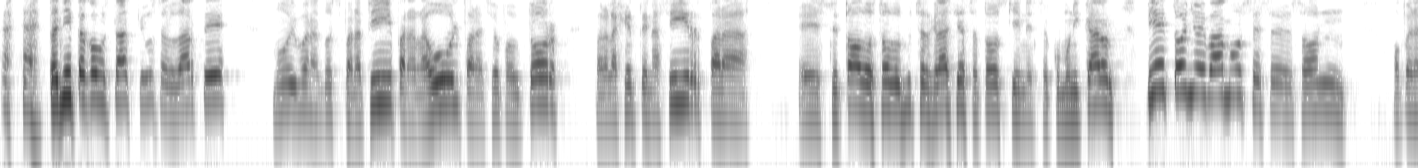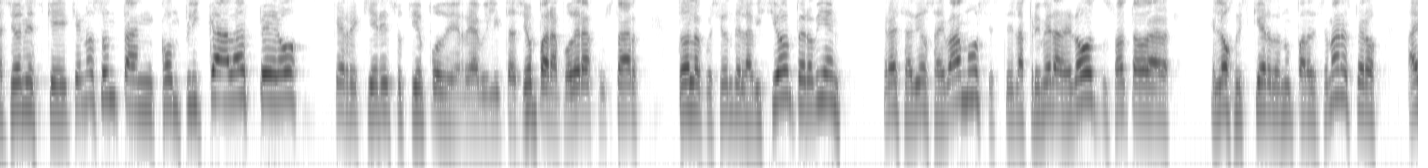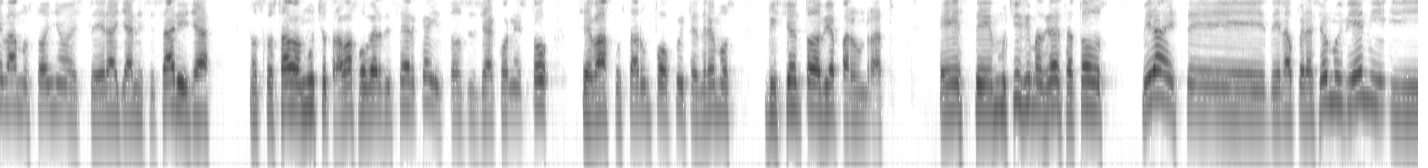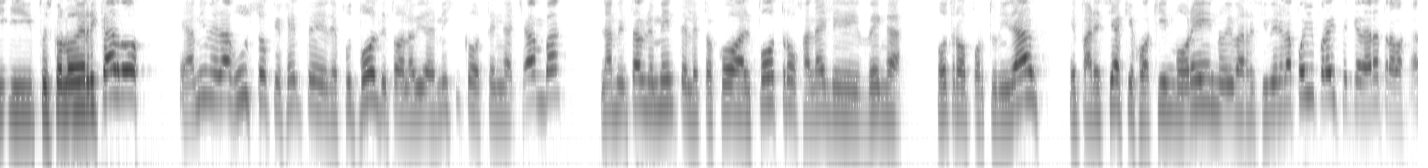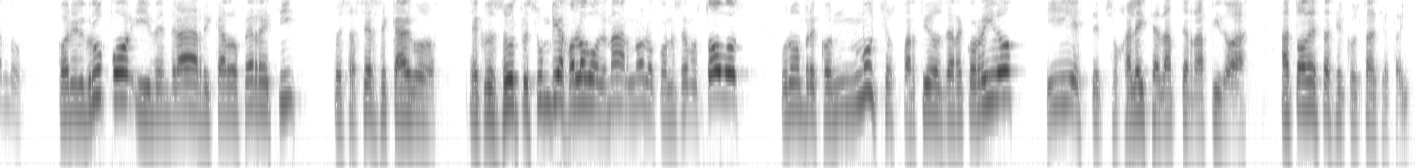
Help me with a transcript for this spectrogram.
Toñito, ¿cómo estás? Gusto saludarte. Muy buenas noches para ti, para Raúl, para el señor productor, para la gente Nacir, para este, todos, todos. Muchas gracias a todos quienes se comunicaron. Bien, Toño, ahí vamos. Ese- son operaciones que, no son tan complicadas, pero que requieren su tiempo de rehabilitación para poder ajustar toda la cuestión de la visión. Pero bien, gracias a Dios, ahí vamos. Este, la primera de dos, nos falta ahora el ojo izquierdo en un par de semanas, pero ahí vamos, Toño, este, era ya necesario, ya nos costaba mucho trabajo ver de cerca y entonces ya con esto se va a ajustar un poco y tendremos visión todavía para un rato. Este, muchísimas gracias a todos. Mira, este, de la operación muy bien y, y- y, pues con lo de Ricardo, eh, a mí me da gusto que gente de fútbol de toda la vida de México tenga chamba. Lamentablemente le tocó al Potro, ojalá y le venga otra oportunidad. Me parecía que Joaquín Moreno iba a recibir el apoyo, pero ahí se quedará trabajando con el grupo y vendrá Ricardo Ferretti, pues a hacerse cargo de Cruz Azul, pues un viejo lobo de mar, ¿no? Lo conocemos todos, un hombre con muchos partidos de recorrido y este, pues ojalá y se adapte rápido a, a toda esta circunstancia, Toño.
